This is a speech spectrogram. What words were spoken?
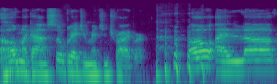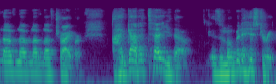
Oh my God, I'm so glad you mentioned Triberr. oh, I love, love, love, love, love Triberr. I got to tell you though, there's a little bit of history.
